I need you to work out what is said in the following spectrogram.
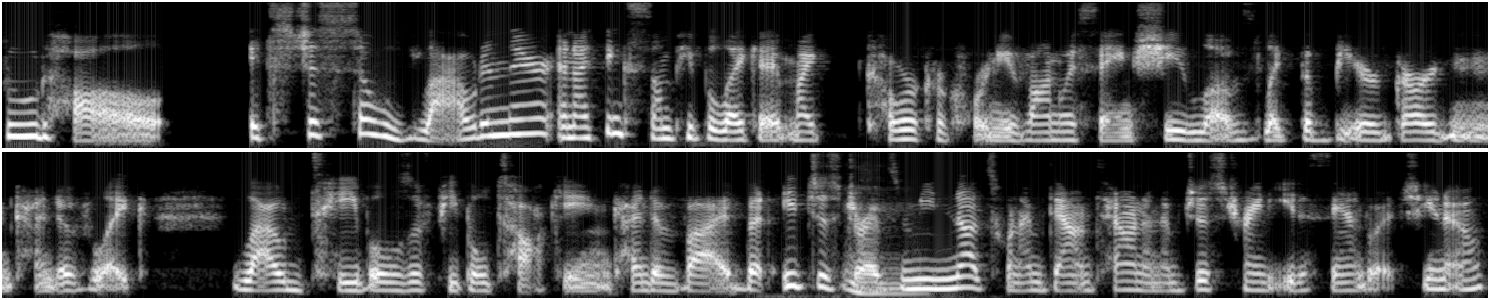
food hall. It's just so loud in there, and I think some people like it. My coworker Courtney Vaughn was saying she loves like the beer garden kind of like loud tables of people talking kind of vibe. But it just drives mm. me nuts when I'm downtown and I'm just trying to eat a sandwich, you know?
